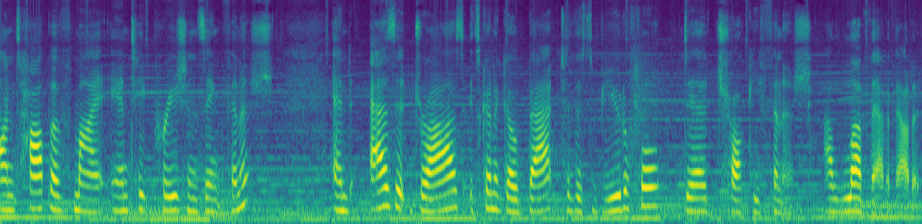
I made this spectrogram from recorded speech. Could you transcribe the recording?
on top of my Antique Parisian zinc finish and as it dries, it's gonna go back to this beautiful, dead, chalky finish. I love that about it.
